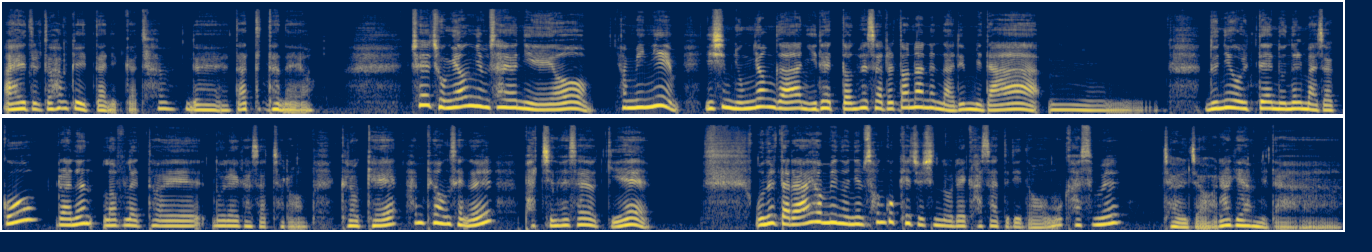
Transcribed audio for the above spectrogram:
아이들도 함께 있다니까 참, 네, 따뜻하네요. 최종영님 사연이에요. 현미님, 26년간 일했던 회사를 떠나는 날입니다. 음, 눈이 올 때 눈을 맞았고, 라는 러브레터의 노래 가사처럼 그렇게 한평생을 바친 회사였기에, 오늘따라 현미 누님 선곡해 주신 노래 가사들이 너무 가슴을 절절하게 합니다.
